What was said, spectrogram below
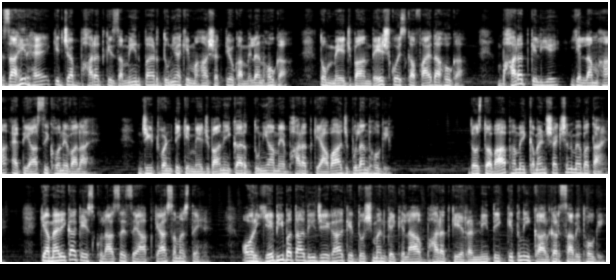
ज़ाहिर है कि जब भारत की ज़मीन पर दुनिया की महाशक्तियों का मिलन होगा तो मेजबान देश को इसका फ़ायदा होगा। भारत के लिए यह लम्हा ऐतिहासिक होने वाला है। जी ट्वेंटी की मेजबानी कर दुनिया में भारत की आवाज़ बुलंद होगी। दोस्तों, अब आप हमें कमेंट सेक्शन में बताएँ कि अमेरिका के इस खुलासे से आप क्या समझते हैं? और ये भी बता दीजिएगा कि दुश्मन के खिलाफ भारत की रणनीति कितनी कारगर साबित होगी।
